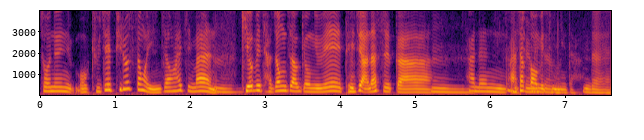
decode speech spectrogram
저는 뭐 규제 필요성을 인정하지만 음. 기업의 자정 작용이 왜 되지 않았을까 음. 하는 안타까움이 듭니다. 네.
